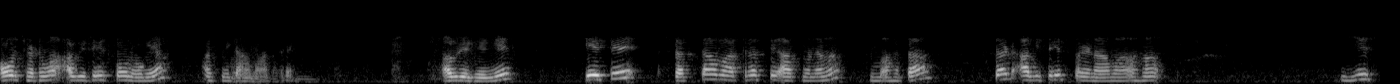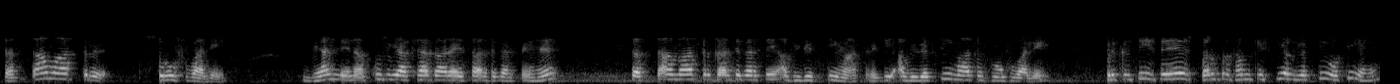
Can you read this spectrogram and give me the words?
और छठवा अविशेष कौन हो गया? अस्मिता मात्र। अब देखेंगे। एते सत्ता मात्र से आत्मन महता सड अविशेष परिणाम। ये सत्ता मात्र स्वरूप वाले, ध्यान देना, कुछ व्याख्याकार ऐसा अर्थ करते हैं, सत्ता मात्र अर्थ करते अभिव्यक्ति मात्र, की अभिव्यक्ति मात्र स्वरूप वाले। प्रकृति से सर्वप्रथम किसकी अभिव्यक्ति होती है?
